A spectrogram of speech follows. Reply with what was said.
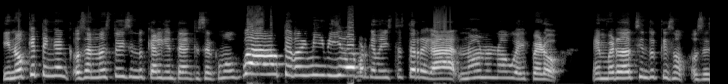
Y no que tengan, o sea, no estoy diciendo que alguien tenga que ser como, wow, te doy mi vida porque me diste este regalo. No, no, no, güey, pero en verdad siento que son, o sea,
